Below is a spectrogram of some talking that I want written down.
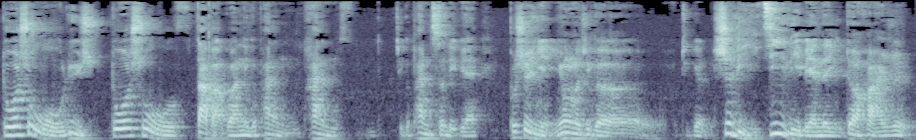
多数律师、多数大法官那个判判这个判词里边，不是引用了这个这个是《礼记》里边的一段话，还是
